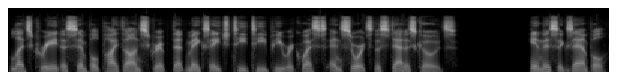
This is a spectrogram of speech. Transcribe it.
let's create a simple Python script that makes HTTP requests and sorts the status codes. In this example,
